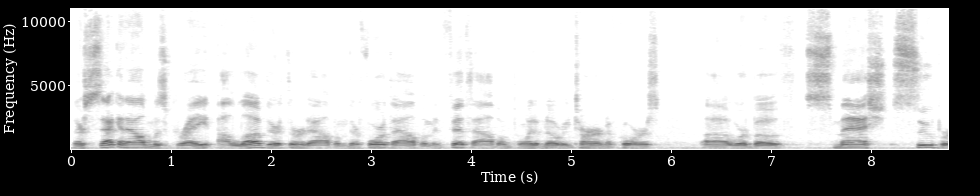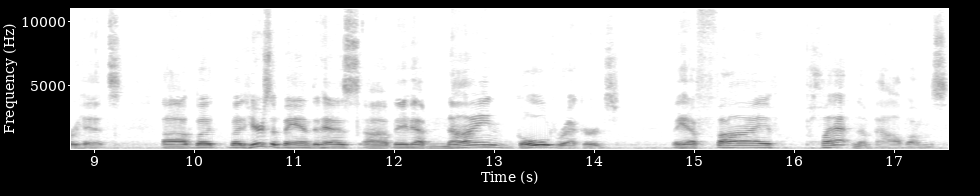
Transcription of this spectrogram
Their second album was great. I love their third album. Their fourth album and fifth album, Point of No Return, of course, uh, were both smash super hits. Uh, but but here's a band that has uh, they have nine gold records, they have five platinum albums,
